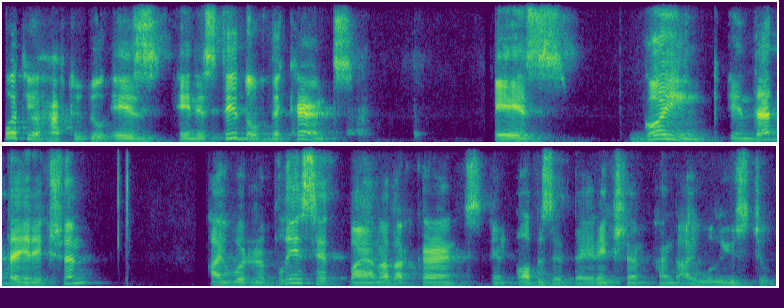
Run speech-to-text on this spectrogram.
what you have to do is instead of the current is going in that direction, I will replace it by another current in opposite direction and I will use 2.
